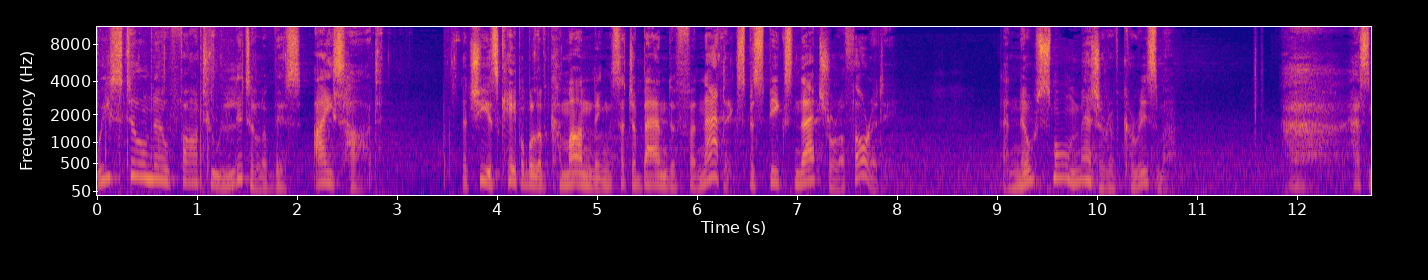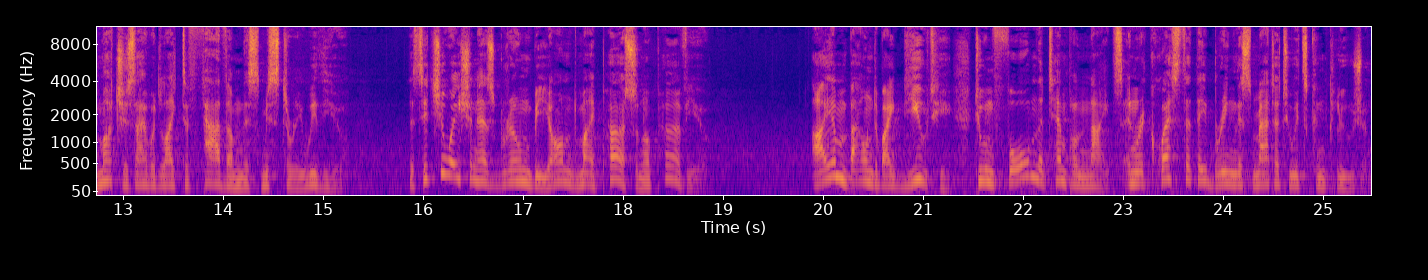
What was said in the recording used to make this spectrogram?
we still know far too little of this Iceheart. That she is capable of commanding such a band of fanatics bespeaks natural authority, and no small measure of charisma. As much as I would like to fathom this mystery with you, the situation has grown beyond my personal purview. I am bound by duty to inform the Temple Knights and request that they bring this matter to its conclusion.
